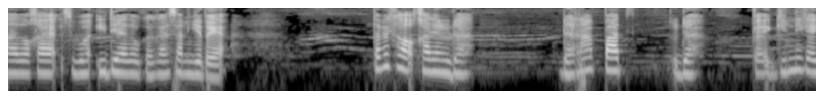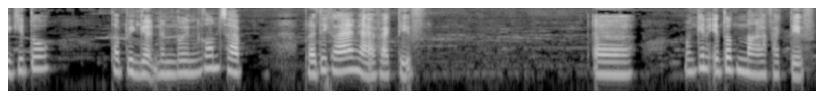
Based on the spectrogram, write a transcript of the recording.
atau kayak sebuah ide atau gagasan gitu ya. Tapi kalau kalian udah udah rapat, udah kayak gini kayak gitu, tapi nggak nentuin konsep, berarti kalian nggak efektif. Uh, mungkin itu tentang efektif.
